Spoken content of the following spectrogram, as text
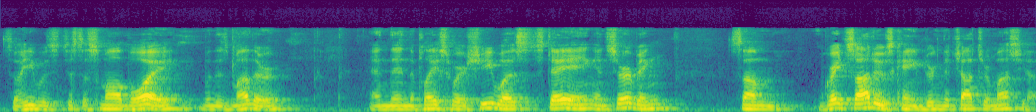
so he was just a small boy with his mother. And then the place where she was staying and serving, some great sadhus came during the Chaturmasya.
